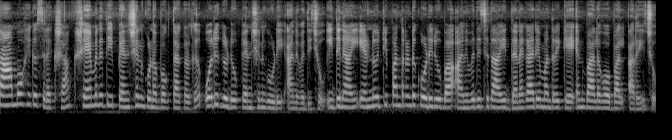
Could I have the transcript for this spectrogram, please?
സാമൂഹിക സുരക്ഷ ക്ഷേമനിധി പെൻഷൻ ഗുണഭോക്താക്കൾക്ക് ഒരു ഗഡു പെൻഷൻ കൂടി അനുവദിച്ചു. ഇതിനായി എണ്ണൂറ്റി പന്ത്രണ്ട് കോടി രൂപ അനുവദിച്ചതായി ധനകാര്യമന്ത്രി കെ എൻ ബാലഗോപാൽ അറിയിച്ചു.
